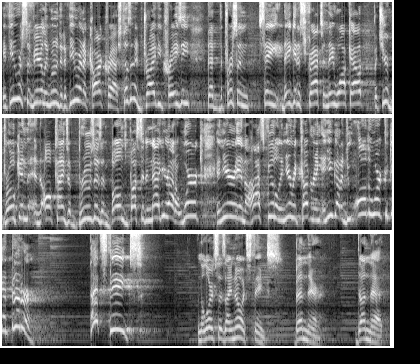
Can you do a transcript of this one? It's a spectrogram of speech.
if you were severely wounded, if you were in a car crash, doesn't it drive you crazy that the person, say, they get a scratch and they walk out, but you're broken and all kinds of bruises and bones busted, and now you're out of work and you're in the hospital and you're recovering and you got to do all the work to get better? That stinks. And the Lord says, I know it stinks. Been there, done that.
